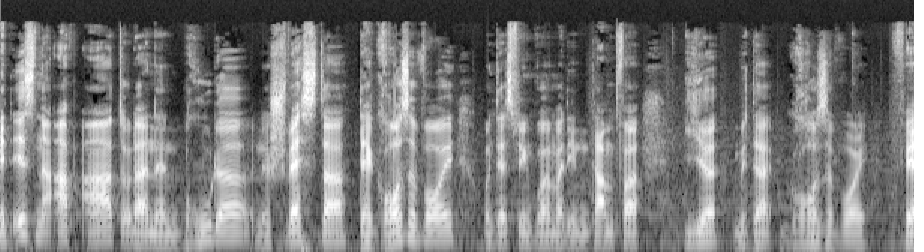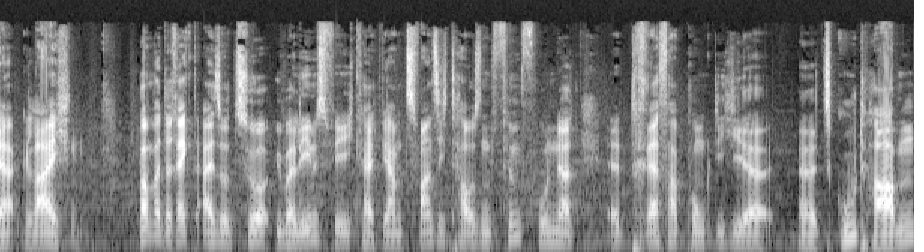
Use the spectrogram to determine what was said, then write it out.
Es ist eine Abart oder ein Bruder, eine Schwester der Grossevoy und deswegen wollen wir den Dampfer hier mit der Grossevoy vergleichen. Kommen wir direkt also zur Überlebensfähigkeit. Wir haben 20.500 äh, Trefferpunkte hier äh, als Guthaben.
